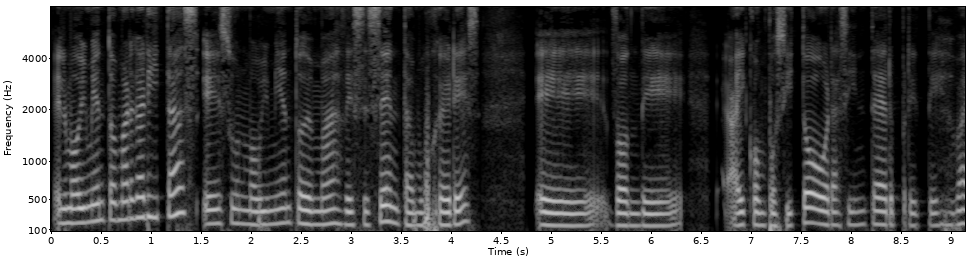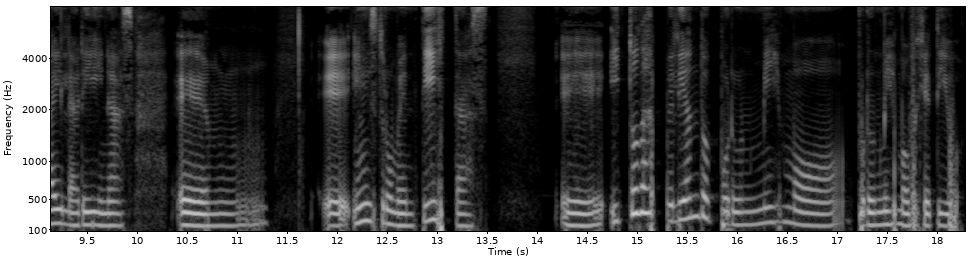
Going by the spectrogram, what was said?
El movimiento Margaritas es un movimiento de más de 60 mujeres eh, donde hay compositoras, intérpretes, bailarinas, em, eh, instrumentistas, eh, y todas peleando por un mismo, por un mismo objetivo,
